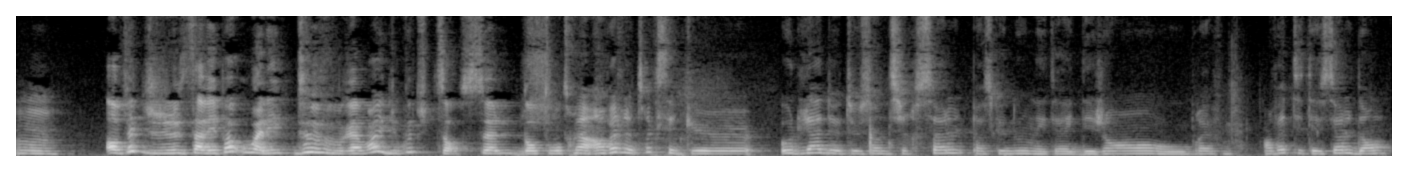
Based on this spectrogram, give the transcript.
Hmm. En fait, je savais pas où aller, vraiment, et du coup, tu te sens seule dans ton truc. Bah, en fait, le truc, c'est que au-delà de te sentir seule, parce que nous, on était avec des gens, ou bref, en fait, t'étais seule dans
